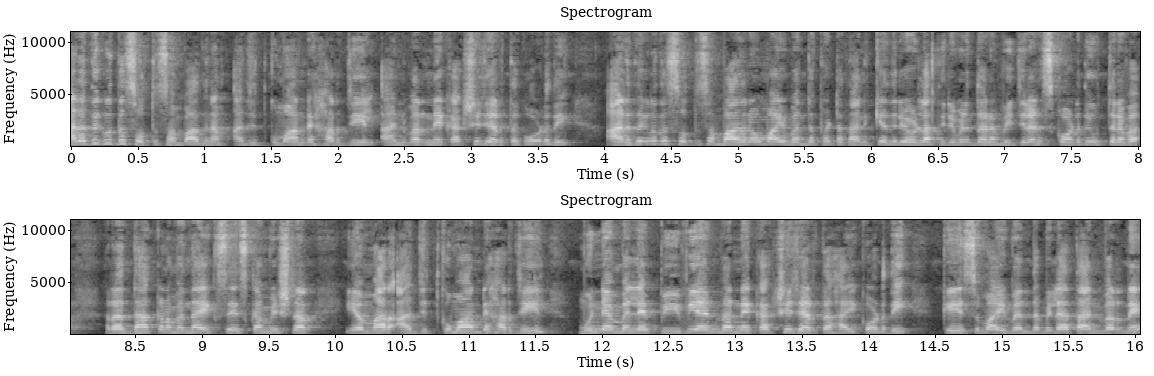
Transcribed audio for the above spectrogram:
അനധികൃത സ്വത്ത് സമ്പാദനം. അജിത് കുമാറിന്റെ ഹർജിയിൽ അൻവറിനെ കക്ഷി ചേർത്ത കോടതി. അനധികൃത സ്വത്ത് സമ്പാദനവുമായി ബന്ധപ്പെട്ട തനിക്കെതിരെയുള്ള തിരുവനന്തപുരം വിജിലൻസ് കോടതി ഉത്തരവ് റദ്ദാക്കണമെന്ന excise commissioner M R Ajith കുമാറിന്റെ ഹർജിയിൽ മുൻ M L A P V അൻവറിനെ കക്ഷി ചേർത്ത് ഹൈക്കോടതി. കേസുമായി ബന്ധമില്ലാത്ത അൻവറിനെ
